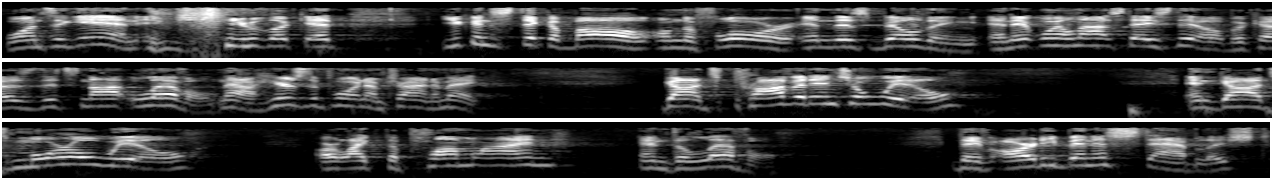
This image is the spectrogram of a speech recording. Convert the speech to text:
Once again, if you look at You can stick a ball on the floor in this building and it will not stay still because it's not level. Now, here's the point I'm trying to make. God's providential will and God's moral will are like the plumb line and the level. They've already been established.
